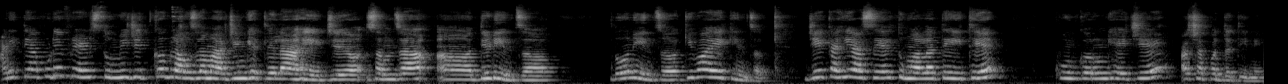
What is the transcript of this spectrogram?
आणि त्यापुढे फ्रेंड्स तुम्ही जितकं ब्लाऊजला मार्जिन घेतलेलं आहे जे समजा दीड इंच दोन इंच किंवा एक इंच जे काही असेल तुम्हाला ते इथे खूण करून घ्यायची आहे अशा पद्धतीने.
